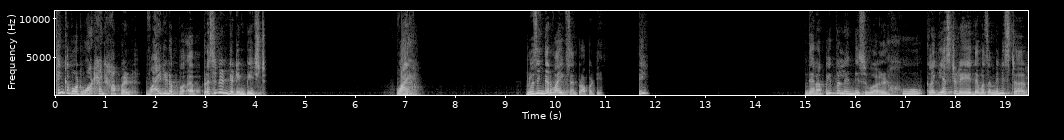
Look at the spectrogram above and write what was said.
Think about what had happened. Why did a, a president get impeached? Why? Losing their wives and properties. See? There are people in this world who, like yesterday, there was a minister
